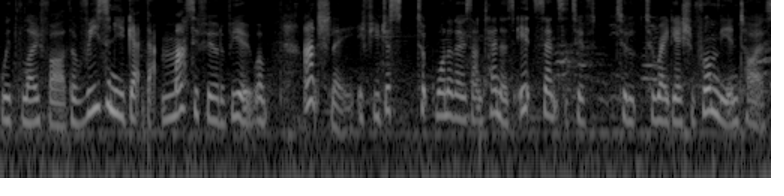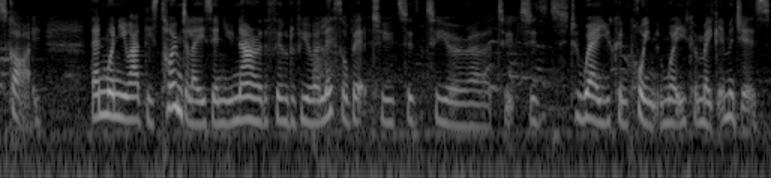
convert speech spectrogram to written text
with LOFAR. The reason you get that massive field of view, well, actually, if you just took one of those antennas, it's sensitive to, to radiation from the entire sky. Then when you add these time delays in, you narrow the field of view a little bit to, to, to, your, uh, to, to, to where you can point and where you can make images.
